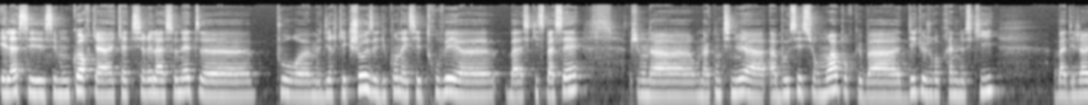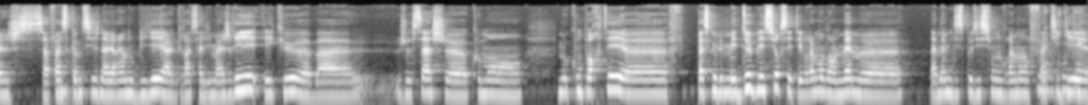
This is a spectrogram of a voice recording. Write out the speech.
Et là, c'est mon corps qui a, qui a, tiré la sonnette euh, pour me dire quelque chose. Et du coup, on a essayé de trouver bah, ce qui se passait. Puis on a, on a continué à, à, bosser sur moi pour que bah, dès que je reprenne le ski, bah déjà ça fasse comme si je n'avais rien oublié grâce à l'imagerie et que euh, bah, je sache euh, comment me comporter euh, parce que mes deux blessures c'était vraiment dans le même la même disposition vraiment fatiguée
